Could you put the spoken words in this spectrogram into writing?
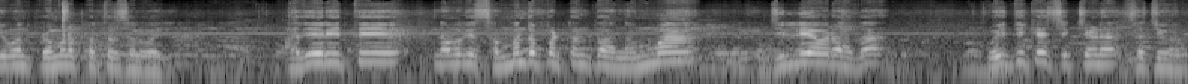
ಈ ಒಂದು ಪ್ರಮಾಣ ಪತ್ರ ಸಲುವಾಗಿ. ಅದೇ ರೀತಿ ನಮಗೆ ಸಂಬಂಧಪಟ್ಟಂಥ ನಮ್ಮ ಜಿಲ್ಲೆಯವರಾದ ವೈದ್ಯಕೀಯ ಶಿಕ್ಷಣ ಸಚಿವರು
